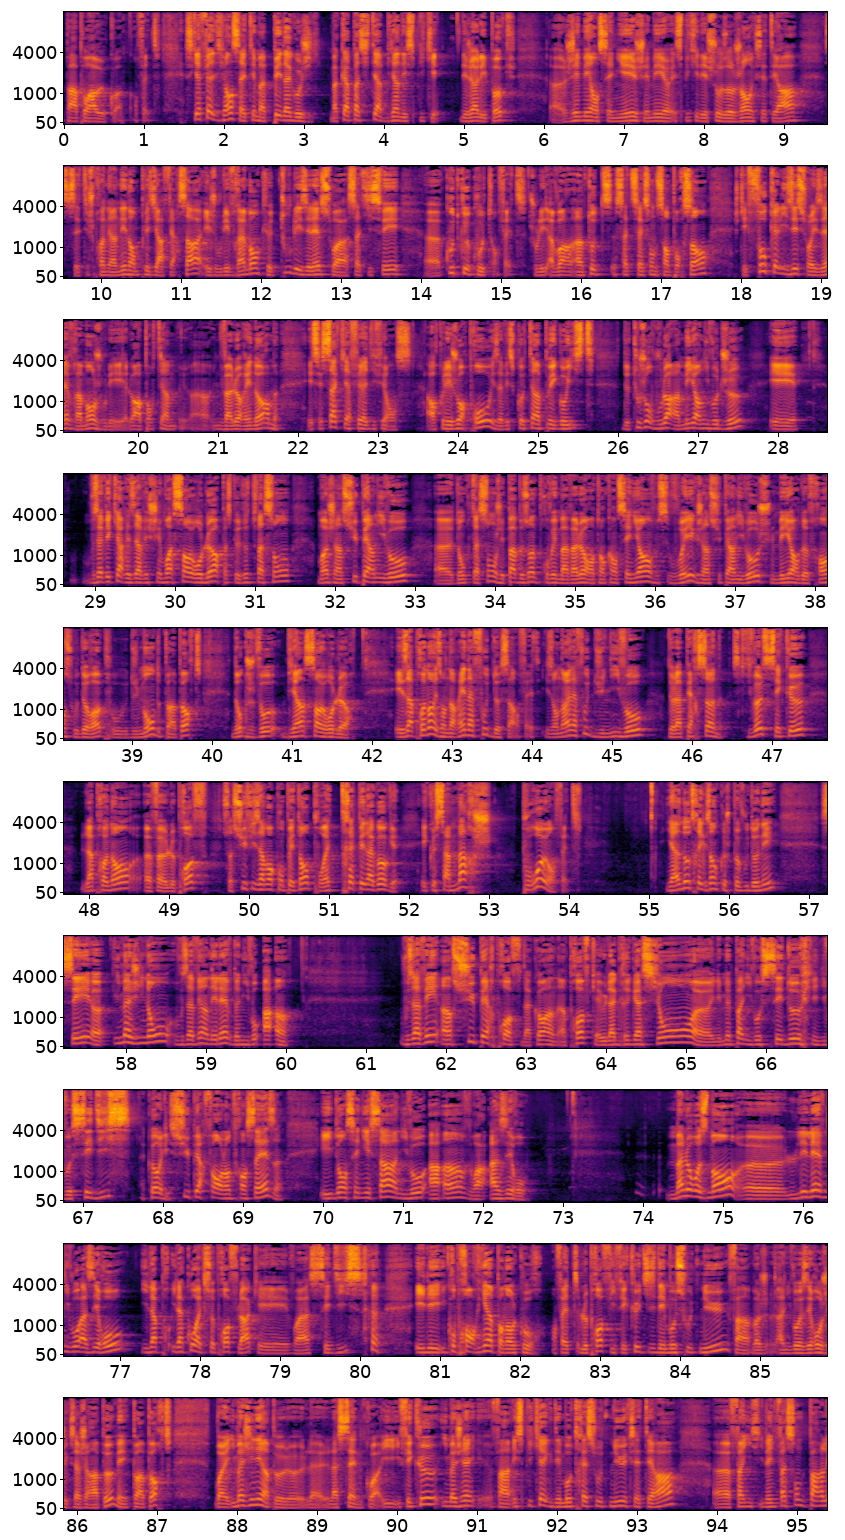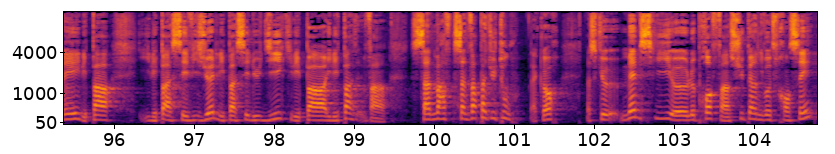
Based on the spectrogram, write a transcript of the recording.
par rapport à eux quoi en fait. Ce qui a fait la différence ça a été ma pédagogie ma capacité à bien expliquer. Déjà à l'époque euh, j'aimais enseigner, j'aimais euh, expliquer des choses aux gens, etc. C'était, je prenais un énorme plaisir à faire ça et je voulais vraiment que tous les élèves soient satisfaits euh, coûte que coûte en fait. Je voulais avoir un taux de satisfaction de 100%. J'étais focalisé sur les élèves, vraiment, je voulais leur apporter une valeur énorme et c'est ça qui a fait la différence. Alors que les joueurs pros, ils avaient ce côté un peu égoïste de toujours vouloir un meilleur niveau de jeu et vous avez qu'à réserver chez moi 100 euros de l'heure parce que de toute façon, moi j'ai un super niveau. Euh, donc de toute façon, j'ai pas besoin de prouver ma valeur en tant qu'enseignant. Vous, voyez que j'ai un super niveau, je suis le meilleur de France ou d'Europe ou du monde, peu importe. Donc je vaux bien 100 euros de l'heure. Et les apprenants, ils en ont rien à foutre de ça en fait. Ils en ont rien à foutre du niveau de la personne. Ce qu'ils veulent, c'est que l'apprenant, enfin le prof, soit suffisamment compétent pour être très pédagogue et que ça marche pour eux en fait. Il y a un autre exemple que je peux vous donner, c'est euh, imaginons vous avez un élève de niveau A1 vous avez un super prof, d'accord, un, prof qui a eu l'agrégation, euh, il est même pas niveau C2, il est niveau C10, d'accord, il est super fort en langue française et il doit enseigner ça à un niveau A1 voire A0. Malheureusement, euh, l'élève niveau A0, il a il a cours avec ce prof là qui est voilà C10 et il est, il comprend rien pendant le cours. En fait, le prof il fait que utiliser des mots soutenus. Enfin, à niveau 0, j'exagère un peu, mais peu importe voilà, imaginez un peu la, scène, quoi. Il, fait que imaginer, enfin, expliquer avec des mots très soutenus, etc. Euh, enfin, il, a une façon de parler. Il est pas, il est pas assez visuel, il est pas assez ludique, il est pas, il est pas, enfin, ça ne va, ça ne va pas du tout, d'accord? Parce que même si euh, le prof a un super niveau de français,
